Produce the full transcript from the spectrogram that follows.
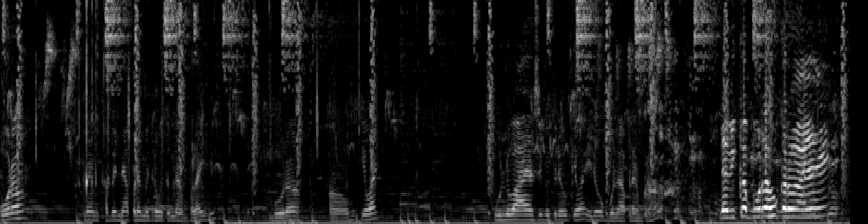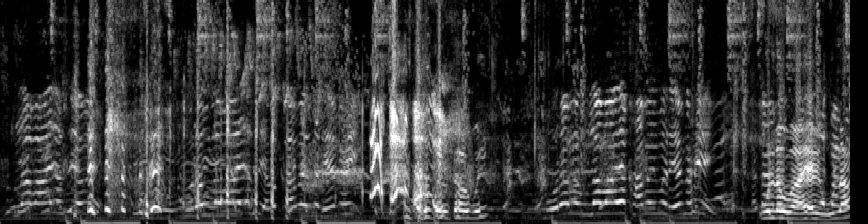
બોરા એમ ખબર ને આપણે મિત્રો હું તમને સંભળાઈ ગયું. બોરા શું કહેવાય? ફૂલવા આવ્યા છે મિત્રો એવું કહેવાય? એવું બોલે આપણે સંભળાય લે વિકા બોરા શું કરવા આવ્યા હે? ઉલવા આયા ઉલા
